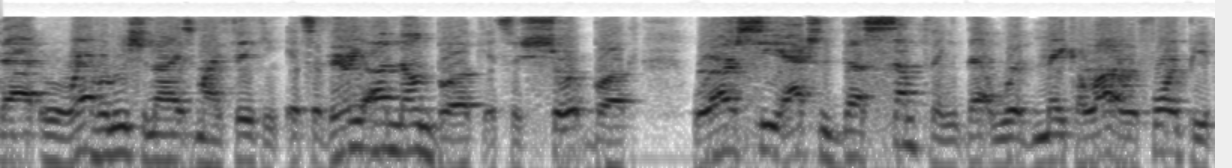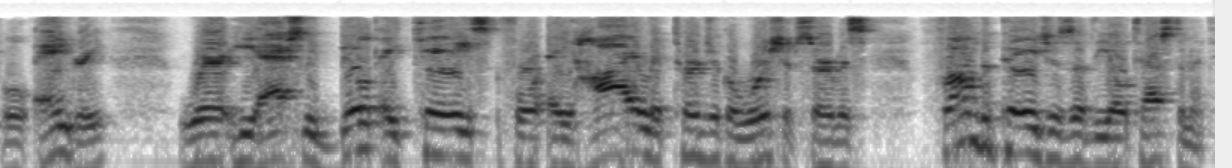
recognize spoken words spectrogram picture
that revolutionized my thinking. It's a very unknown book. It's a short book where R.C. actually does something that would make a lot of Reformed people angry, where he actually built a case for a high liturgical worship service from the pages of the Old Testament,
